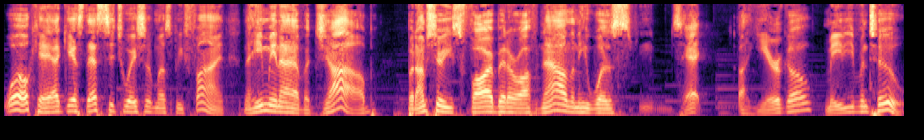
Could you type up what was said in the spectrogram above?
well, okay, I guess that situation must be fine. Now he may not have a job, but I'm sure he's far better off now than he was heck a year ago, maybe even two.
